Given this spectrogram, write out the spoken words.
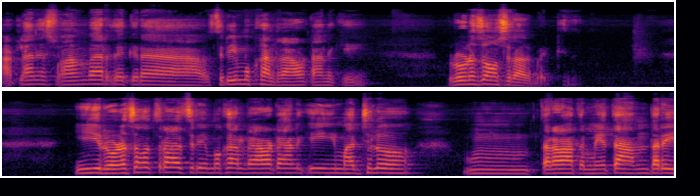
అట్లానే స్వామివారి దగ్గర శ్రీముఖం రావటానికి రెండు సంవత్సరాలు పెట్టింది. ఈ రెండు సంవత్సరాలు శ్రీముఖం రావడానికి ఈ మధ్యలో తర్వాత మిగతా అందరి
